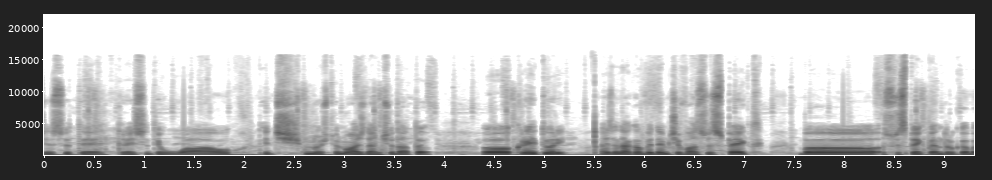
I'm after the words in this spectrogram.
500, 300, wow. Deci, nu știu, nu aș da niciodată. Uh, creaturi, hai să dacă vedem ceva suspect. Bă, suspect pentru că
